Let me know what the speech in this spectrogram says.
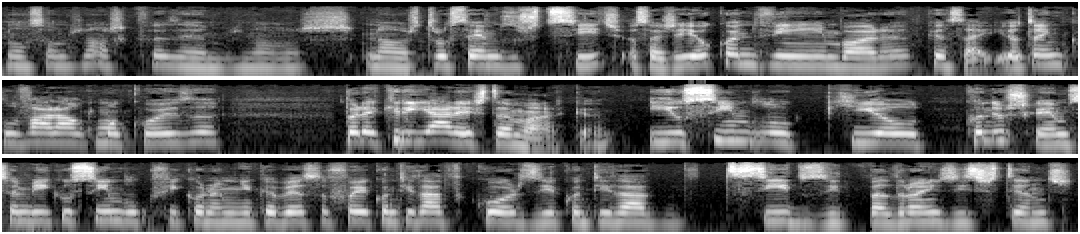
não somos nós que fazemos. Nós, nós trouxemos os tecidos, ou seja, eu quando vim embora pensei, eu tenho que levar alguma coisa para criar esta marca. E o símbolo que eu, quando eu cheguei a Moçambique, o símbolo que ficou na minha cabeça foi a quantidade de cores e a quantidade de tecidos e de padrões existentes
